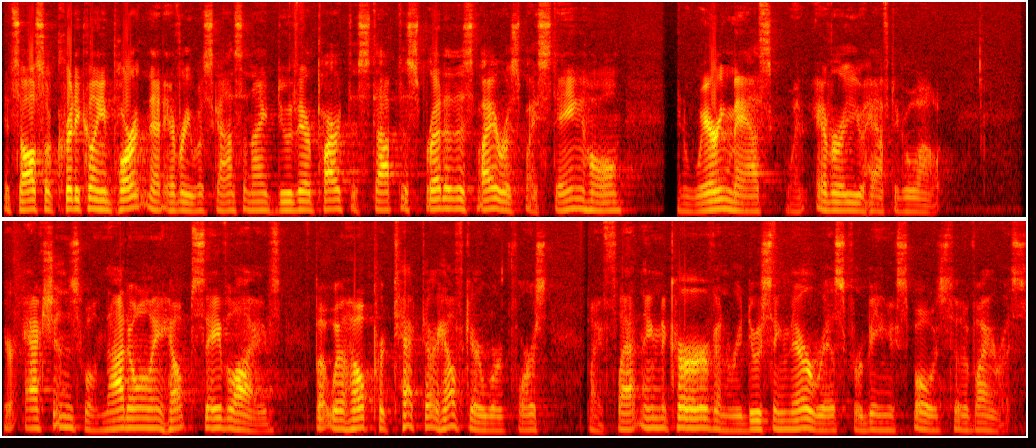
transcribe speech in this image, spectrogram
It's also critically important that every Wisconsinite do their part to stop the spread of this virus by staying home and wearing masks whenever you have to go out. Your actions will not only help save lives, but will help protect our healthcare workforce by flattening the curve and reducing their risk for being exposed to the virus.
